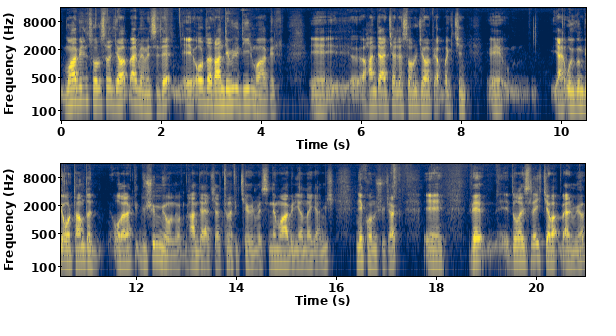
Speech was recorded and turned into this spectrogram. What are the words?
muhabirin sorusuna cevap vermemesi de orada randevulu değil muhabir. Hande Erçel'le soru cevap yapmak için yani uygun bir ortamda olarak düşünmüyor onu Hande Erçel. Trafik çevirmesinde muhabir yanına gelmiş. Ne konuşacak? E, ve e, dolayısıyla hiç cevap vermiyor.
